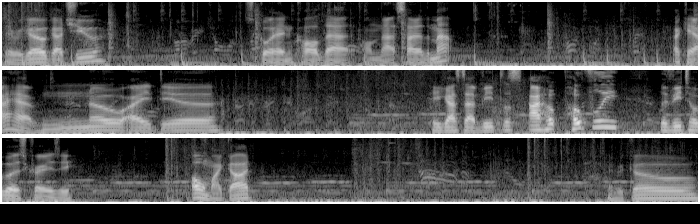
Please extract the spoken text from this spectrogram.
There we go, got you. Let's go ahead and call that on that side of the map. Okay, I have no idea. He got that VTOL. I hope, hopefully, the VTOL goes crazy. Oh my god. There we go.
